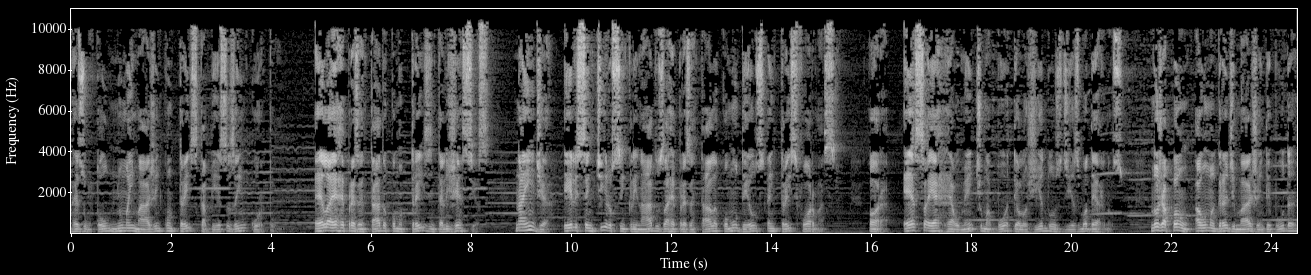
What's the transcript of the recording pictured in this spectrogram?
resultou numa imagem com três cabeças em um corpo. ela é representada como três inteligências. Na Índia, eles sentiram-se inclinados a representá-la como um Deus em três formas. Ora, essa é realmente uma boa teologia dos dias modernos. No Japão, há uma grande imagem de Buda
